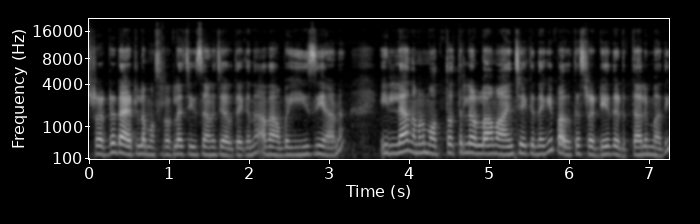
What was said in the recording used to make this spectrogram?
ഷ്രെഡഡ് ആയിട്ടുള്ള മൊസറല്ല ചീസാണ് ചേർത്തേക്കുന്നത്. അതാകുമ്പോൾ ഈസിയാണ്. ഇല്ല നമ്മൾ മൊത്തത്തിലുള്ള വാങ്ങിച്ചേക്കുന്നെങ്കിൽ പതുക്കെ സ്പ്രെഡ് ചെയ്തെടുത്താലും മതി.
